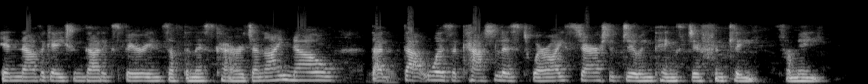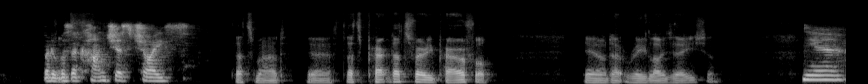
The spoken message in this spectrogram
in navigating that experience of the miscarriage. And I know that that was a catalyst where I started doing things differently for me, but it was a conscious choice. That's mad. Yeah, that's par- that's very powerful. You know that realization. Yeah,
